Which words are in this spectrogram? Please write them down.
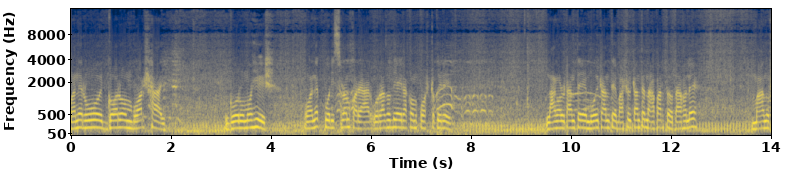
মানে রোদ, গরম, বর্ষায় গরু, মহিষ অনেক পরিশ্রম করে আর ওরা যদি এরকম কষ্ট করে লাঙল টানতে, মই টানতে বাসুই টানতে না পারতো, তাহলে মানুষ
